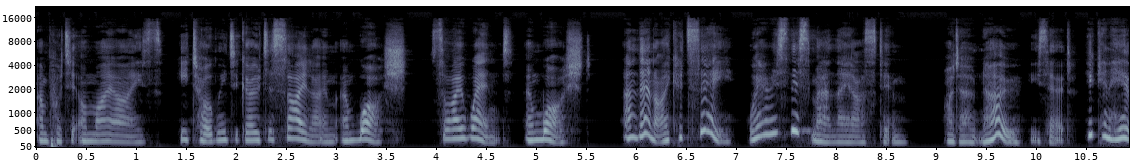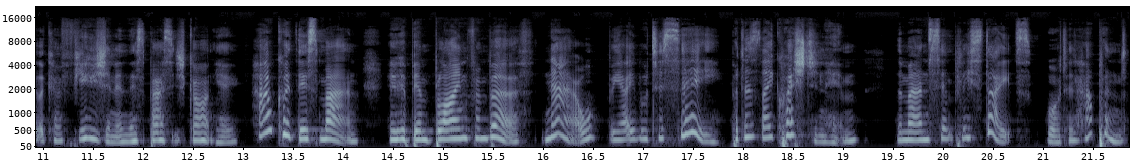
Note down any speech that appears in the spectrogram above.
and put it on my eyes. He told me to go to Siloam and wash. So I went and washed, and then I could see. Where is this man? They asked him. I don't know, he said. You can hear the confusion in this passage, can't you? How could this man, who had been blind from birth, now be able to see? But as they question him, the man simply states what had happened.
